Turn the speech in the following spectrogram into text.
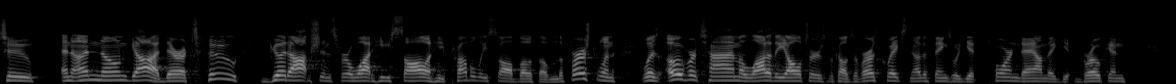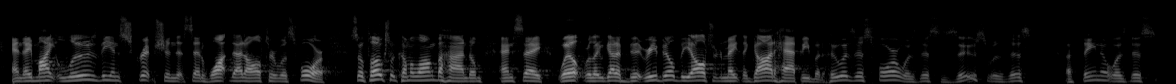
to an unknown God. There are two good options for what he saw, and he probably saw both of them. The first one was over time, a lot of the altars, because of earthquakes and other things, would get torn down, they'd get broken, and they might lose the inscription that said what that altar was for. So folks would come along behind them and say, Well, we've got to rebuild the altar to make the God happy, but who was this for? Was this Zeus? Was this Athena? Was this,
